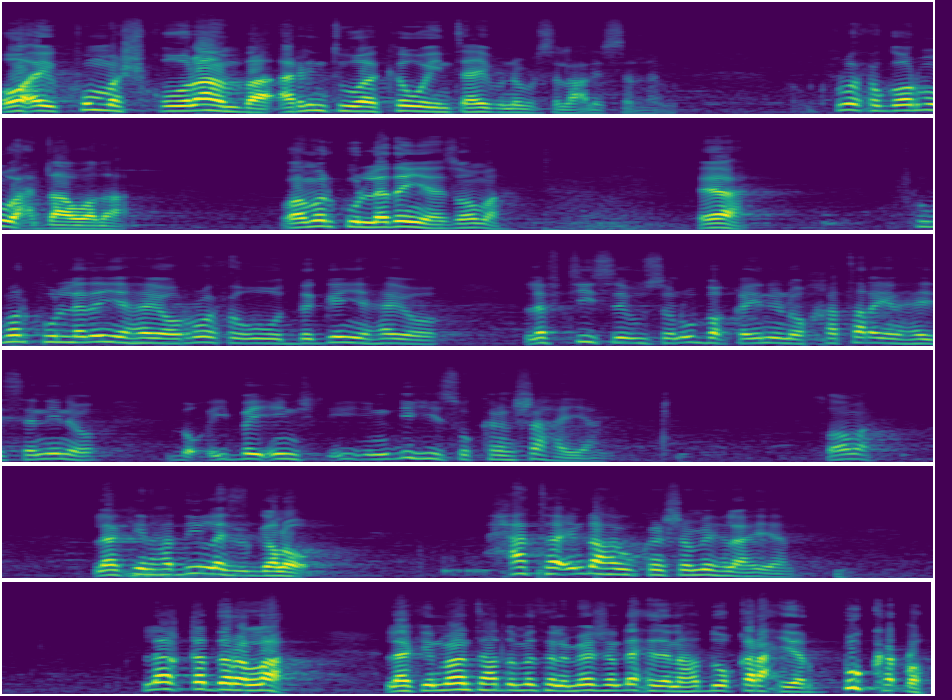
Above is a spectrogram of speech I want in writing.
oo ay ku mashquulaanba arrintu waa ka weyn tahay buu uri sal lla alay waslam ruuxu goormuu wax daawadaa. Waa markuu ladan yahay soo maha ya. Markuu ladan yahay oo ruuxu uu degan yahay oo laftiisa uusan u baqayninoo khatar ayn haysaninoo bay indhihiisu kanshahayaan soo ma? Laakiin haddii laysgalo xataa indhahagu kansha ma helahayaan laa qadar allah. Laakiin maanta hadda maalan meeshan dhexdeena hadduu qarax yar bug ka dhaho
